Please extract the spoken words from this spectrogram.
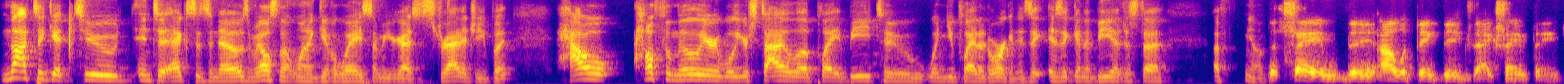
Not to get too into X's and O's, and we also don't want to give away some of your guys' strategy, but how how familiar will your style of play be to when you played at Oregon? Is it is it going to be a, just a, a you know the same? The I would think the exact same thing.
